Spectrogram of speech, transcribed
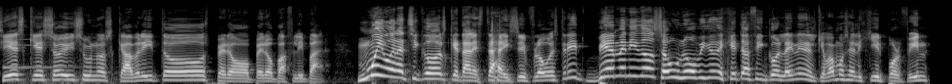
Si es que sois unos cabritos, pero, pero para flipar. Muy buenas chicos, ¿qué tal estáis? Soy Flow Street, bienvenidos a un nuevo vídeo de GTA V Online en el que vamos a elegir por fin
